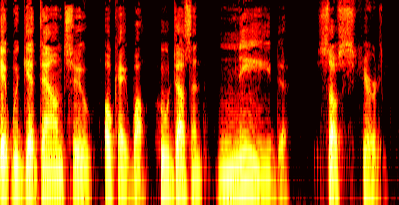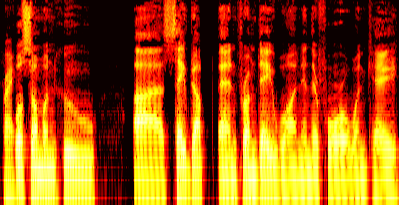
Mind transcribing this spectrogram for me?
it would get down to okay, well, who doesn't need Social Security? Right. Well, someone who uh, saved up and from day one in their 401k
